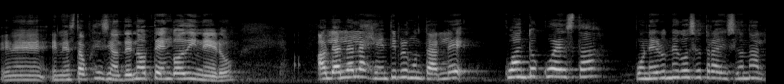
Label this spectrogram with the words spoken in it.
esta objeción de no tengo dinero, hablarle a la gente y preguntarle cuánto cuesta poner un negocio tradicional.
